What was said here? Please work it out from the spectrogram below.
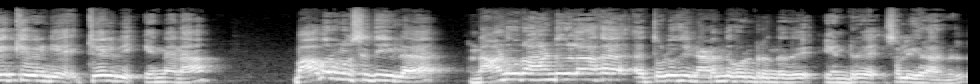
கேட்க வேண்டிய கேள்வி என்னன்னா பாபர் மசூதியில நானூறு ஆண்டுகளாக தொழுகை நடந்து கொண்டிருந்தது என்று சொல்லுகிறார்கள்.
